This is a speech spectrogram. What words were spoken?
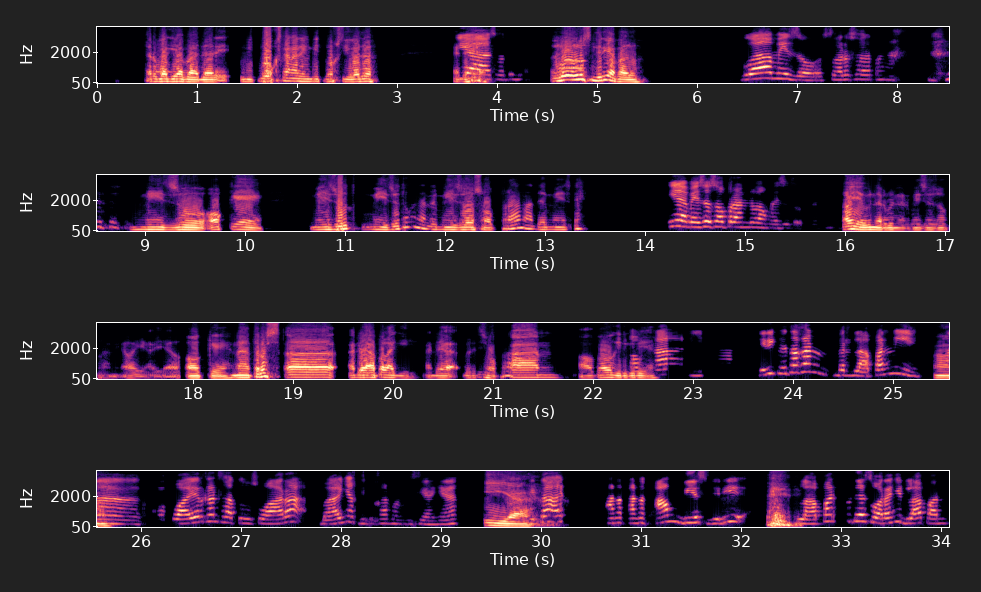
terbagi apa dari beatbox kan ada yang beatbox juga tuh. Ada- Iya, suatu Lu lu sendiri apa lu? gua mezzo, suara-suara tengah. Mezzo. Oke. Mezzo mezzo tuh kan ada mezzo sopran, ada mezzo eh Iya, mezzo sopran doang, mezzo sopran. Oh iya benar benar mezzo sopran. Oh iya iya. Oke. Nah, terus eh, ada apa lagi? Ada berarti sopran, alto gitu-gitu ya. Sopran, iya. Jadi kita kan berdelapan nih. Ah, Nah, kalau choir kan satu suara banyak gitu kan manusianya. iya. Kita anak-anak ambis, jadi delapan udah suaranya delapan.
